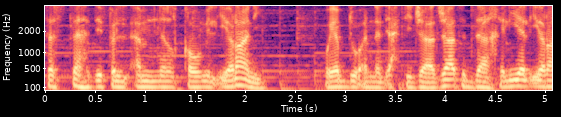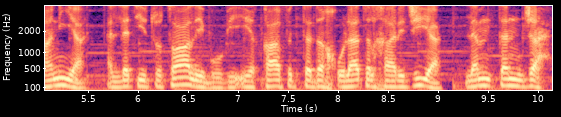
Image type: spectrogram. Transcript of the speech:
تستهدف الأمن القومي الإيراني. ويبدو أن الاحتجاجات الداخلية الإيرانية التي تطالب بإيقاف التدخلات الخارجية لم تنجح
